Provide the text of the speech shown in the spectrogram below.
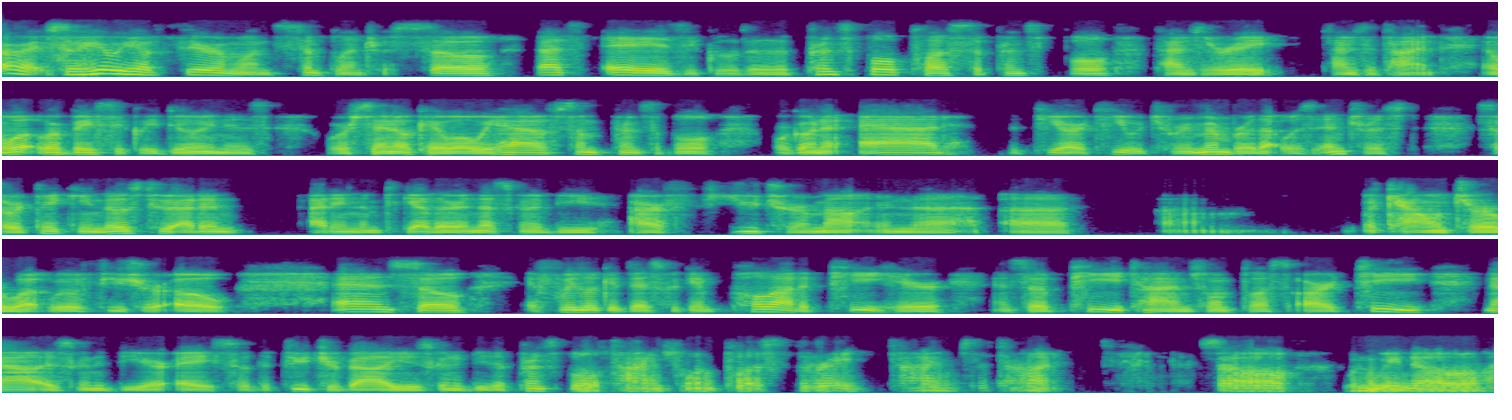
All right, so here we have theorem one, simple interest. So that's A is equal to the principal plus the principal times the rate times the time. And what we're basically doing is we're saying, okay, well, we have some principal. We're going to add the PRT, which remember that was interest. So we're taking those two, adding, adding them together, and that's going to be our future amount in the uh, um, account or what we will future owe. And so if we look at this, we can pull out a P here. And so P times 1 plus RT now is going to be our A. So the future value is going to be the principal times 1 plus the rate times the time. So when we know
